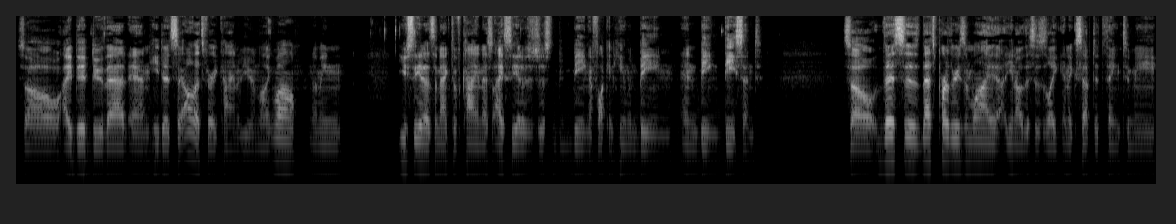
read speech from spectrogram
So I did do that, and he did say, "Oh, that's very kind of you." And I'm like, well, I mean, you see it as an act of kindness. I see it as just being a fucking human being and being decent. So this is that's part of the reason why you know this is like an accepted thing to me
